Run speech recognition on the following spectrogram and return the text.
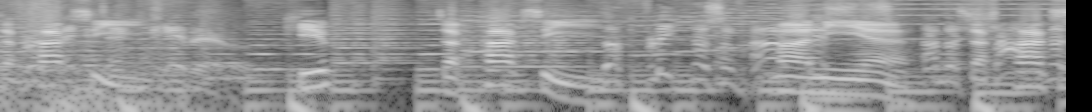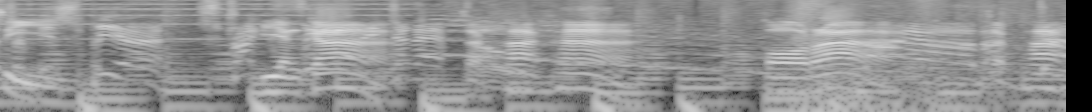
จากภาค 4 คิฟจากภาค 4 มาเนียจากภาค 4 เบียงก้าจากภาค 5 ฟอร่า จากภาค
